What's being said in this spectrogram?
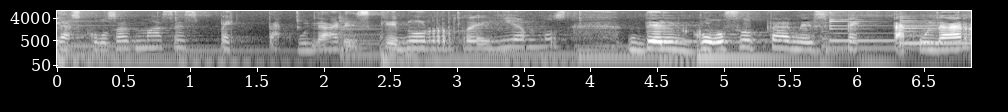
las cosas más espectaculares, que nos reíamos del gozo tan espectacular,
